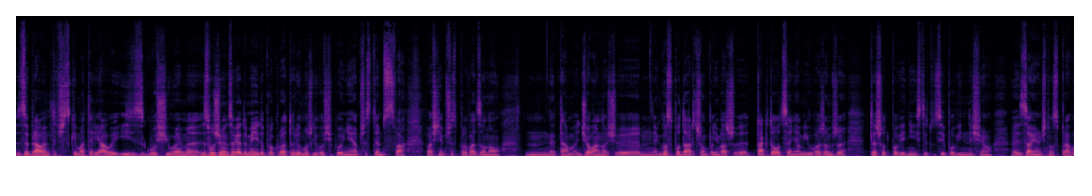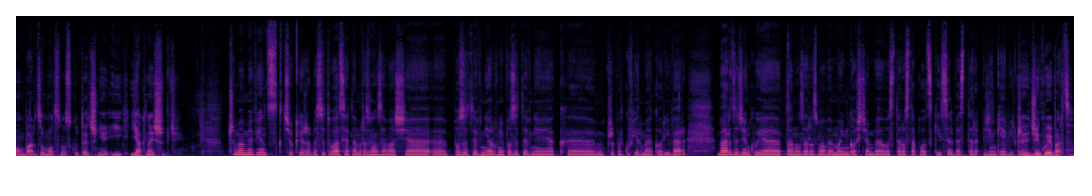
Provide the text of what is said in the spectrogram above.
zebrałem te wszystkie materiały i zgłosiłem, złożyłem zawiadomienie do prokuratury możliwości popełnienia przestępstwa właśnie przez prowadzoną mm, tam działalność gospodarczą, ponieważ tak to oceniam i uważam, uważam, że też odpowiednie instytucje powinny się e, zająć tą sprawą bardzo mocno, skutecznie i jak najszybciej. Trzymamy więc kciuki, żeby sytuacja tam rozwiązała się e, pozytywnie, równie pozytywnie jak e, w przypadku firmy EcoRiver. Bardzo dziękuję panu za rozmowę. Moim gościem był starosta płocki Sylwester Ziękiewicz. Dziękuję bardzo.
